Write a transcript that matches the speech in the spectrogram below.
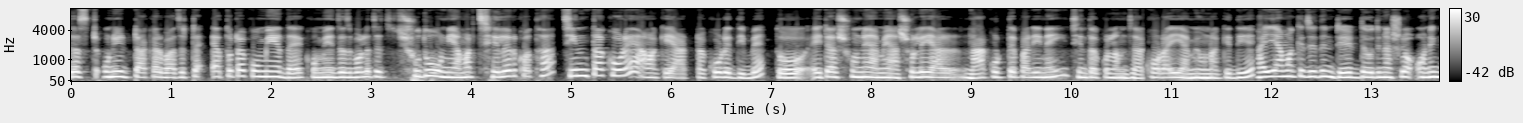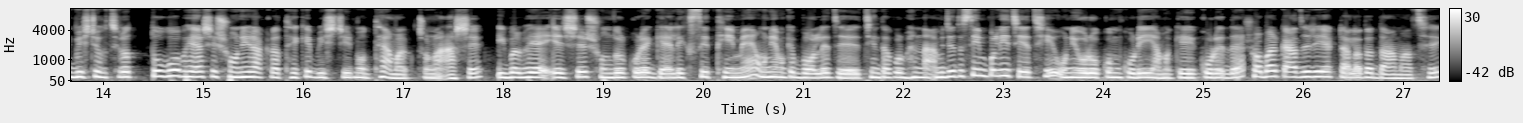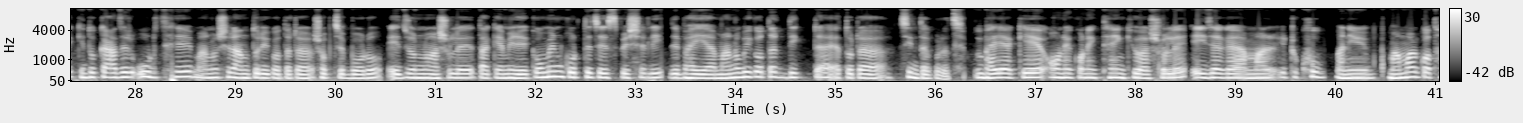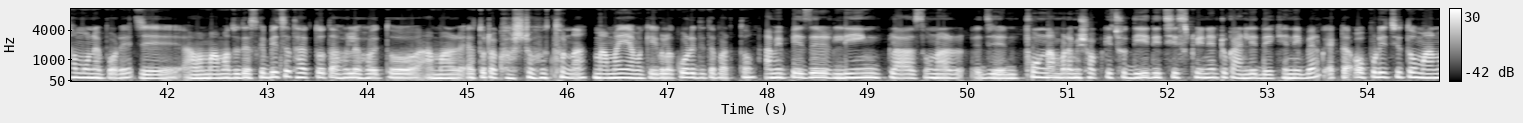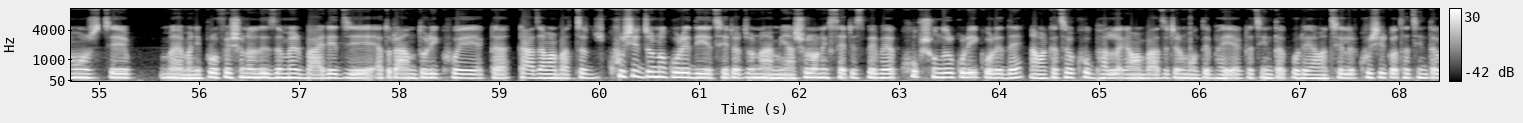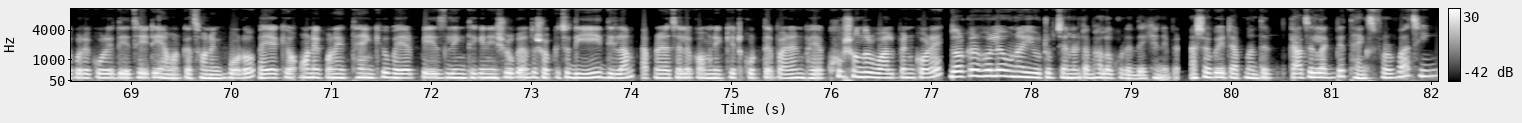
জাস্ট উনি টাকার বাজেটটা এতটা কমিয়ে দেয়, কমিয়ে জাস্ট বলে যে শুধু উনি আমার ছেলের কথা চিন্তা করে আমাকে আর্টটা করে দিবে। তো এটা শুনে আমি আসলেই আর না করতে পারি নাই। চিন্তা করলাম, যা করাই আমি ওনাকে দিয়ে। ভাই আমাকে যেদিন ডেট দেয়, ওদিন আসলে অনেক বৃষ্টি হচ্ছিল। তবুও ভাইয়া সে শনির আকড়া থেকে বৃষ্টির মধ্যে আমার জন্য আসে। ইকবাল ভাইয়া এসে সুন্দর করে গ্যালাক্সি থিমে উনি আমাকে বলে যে, চিন্তা করবেন না। আমি যেহেতু সিম্পলই চেয়েছি, উনি ওরকম করেই আমাকে করে দেয়। সবার কাজেরই একটা আলাদা দাম আছে, কিন্তু কাজের ঊর্ধ্বে মানুষের আন্তরিকতাটা সবচেয়ে বড়। এই জন্য আসলে তাকে আমি রেকমেন্ড করতে চাই স্পেশালি যে, ভাইয়া, মানবিকতার দিকটা এতটা চিন্তা করেছে। ভাইয়াকে অনেক অনেক থ্যাংক ইউ আসলে। এই জায়গায় আমার একটু খুব মানে মামার কথা মনে পড়ে যে, আমার মামা যদি আজকে বেঁচে থাকতো, তাহলে হয়তো আমার এতটা কষ্ট হতো না। মামাই আমাকে এগুলো করে দিতে পারতো। আমি পেজের লিঙ্ক প্লাস ওনার যে ফোন নাম্বার আমি সব কিছু দিয়ে দিচ্ছি স্ক্রিনে একটু কাইন্ডলি দেখে নেবেন। একটা অপরিচিত মানুষ যে মানে প্রফেশনালিজমের বাইরে যে এতটা আন্তরিক হয়ে একটা কাজ আমার বাচ্চার খুশির জন্য করে দিয়েছে, এটার জন্য আমি আসলে অনেক স্যাটিসফাই ভাইয়া খুব সুন্দর করেই করে দেয়। আমার কাছেও খুব ভালো লাগে। আমার বাজেটের মধ্যে ভাইয়া একটা চিন্তা করে, আমার ছেলের খুশির কথা চিন্তা করে করে দিয়েছে। এটাই আমার কাছে অনেক বড়। ভাইয়াকে অনেক অনেক থ্যাংক ইউ ভাইয়ার পেজ লিঙ্ক থেকে নিয়ে শুরু করেন তো সবকিছু দিয়েই দিলাম। আপনারা চাইলে কমিউনিকেট করতে পারেন। ভাইয়া খুব সুন্দর ওয়াল পেন করে। দরকার হলে ওনার ইউটিউব চ্যানেলটা ভালো করে দেখে নেবেন। আশা করি এটা আপনাদের কাজে লাগবে। Thanks for watching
